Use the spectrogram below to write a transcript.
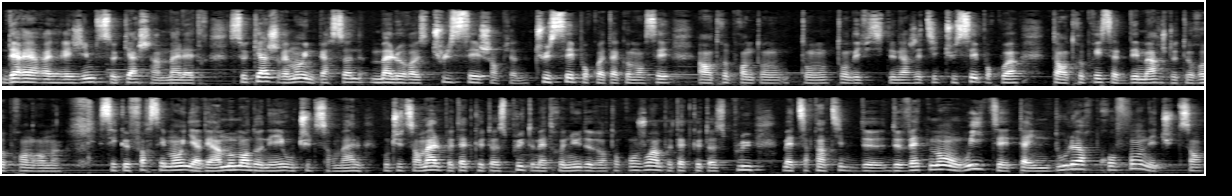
derrière un régime se cache un mal-être, se cache vraiment une personne malheureuse. Tu le sais, championne. Tu sais pourquoi tu as commencé à entreprendre ton, ton, déficit énergétique. Tu sais pourquoi tu as entrepris cette démarche de te reprendre en main. C'est que forcément, il y avait un moment donné où tu te sens mal. Où tu te sens mal, peut-être que tu n'oses plus te mettre nu devant ton conjoint, peut-être que tu n'oses plus mettre certains types de, de vêtements. Oui, tu as une douleur profonde et tu te sens,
